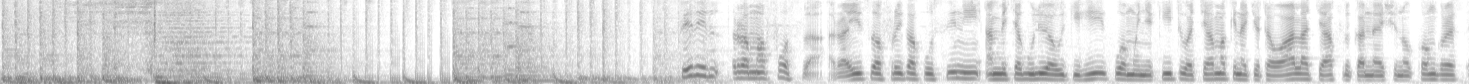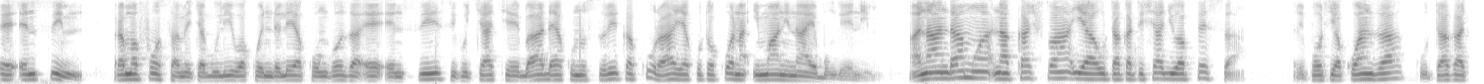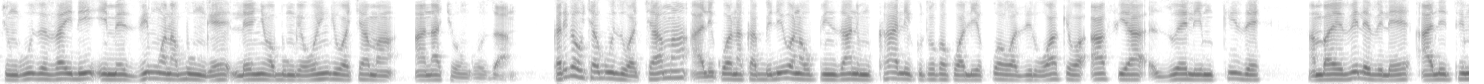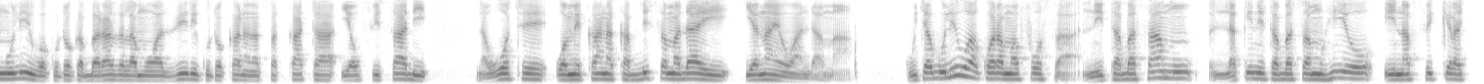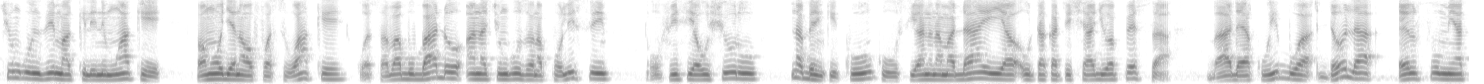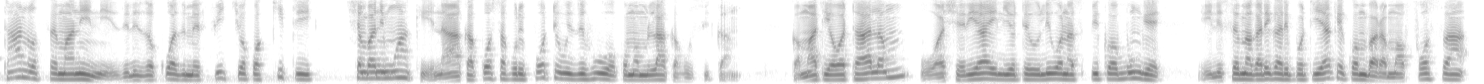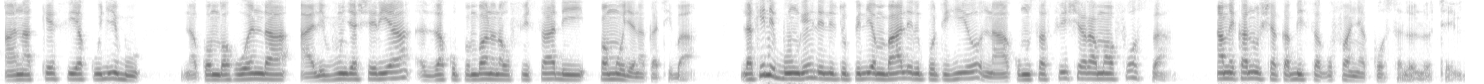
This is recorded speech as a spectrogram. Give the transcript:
Cyril Ramaphosa, rais wa Afrika Kusini, amechaguliwa wiki hii kuwa mwenyekiti wa chama kinachotawala cha African National Congress ANC. Ramaphosa amechaguliwa kuendelea kuongoza ANC siku chache baada ya kunusurika kura ya kutokuwa na imani naye bungeni. Anaandamwa na kashfa ya utakatishaji wa pesa. Ripoti ya kwanza kutaka achunguze zaidi imezimwa na bunge lenye wabunge wengi wa chama anachoongoza. Katika uchaguzi wa chama alikuwa anakabiliwa na upinzani mkali kutoka kwa aliyekuwa waziri wake wa afya Zweli Mkize ambaye vile vile alitimuliwa kutoka baraza la mawaziri kutokana na sakata ya ufisadi, na wote wamekana kabisa madai yanayoandama. Kuchaguliwa kwa Ramaphosa ni tabasamu, lakini tabasamu hiyo ina fikira chungu nzima akilini mwake pamoja na wafuasi wake, kwa sababu bado anachunguzwa na polisi, ofisi ya ushuru na benki kuu kuhusiana na madai ya utakatishaji wa pesa baada ya kuibwa dola elfu mia tano themanini zilizokuwa zimefichwa kwa kiti shambani mwake na akakosa kuripoti wizi huo kwa mamlaka husika. Kamati ya wataalam wa sheria iliyoteuliwa na spika wa bunge ilisema katika ripoti yake kwamba Ramaphosa ana kesi ya kujibu na kwamba huenda alivunja sheria za kupambana na ufisadi pamoja na katiba. Lakini bunge lilitupilia mbali ripoti hiyo na kumsafisha Ramaphosa. Amekanusha kabisa kufanya kosa lolote.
